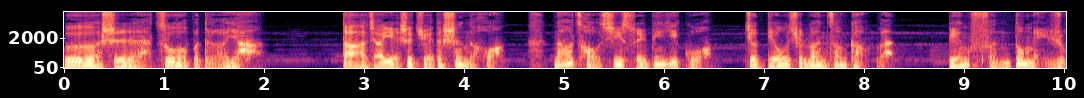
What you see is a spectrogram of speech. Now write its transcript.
恶事做不得呀。”大家也是觉得瘆得慌，拿草席随便一裹就丢去乱葬岗了，连坟都没入。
